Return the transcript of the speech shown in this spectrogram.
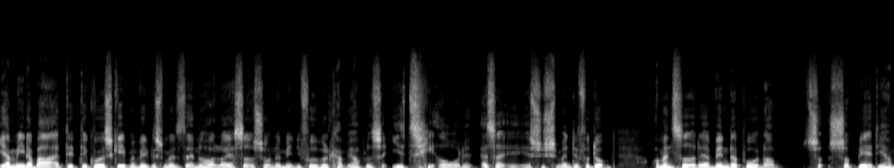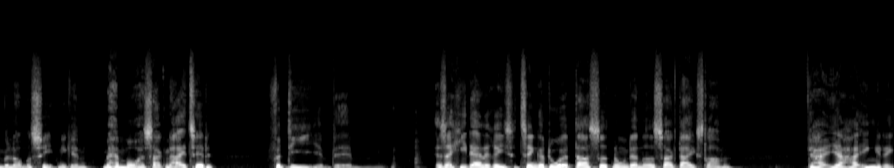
jeg mener bare, at det, det kunne have sket med hvilket som helst andet hold, og jeg sad og så en almindelig fodboldkamp. Jeg var blevet så irriteret over det. Altså, jeg synes simpelthen, det er for dumt. Og man sidder der og venter på, Nå, så, så beder de ham vel om at se den igen. Men han må have sagt nej til det. Fordi, øh, altså helt ærligt, Riese, tænker du, at der har siddet nogen dernede og sagt, der er ikke straffe? Jeg, har- jeg har ingen idé.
